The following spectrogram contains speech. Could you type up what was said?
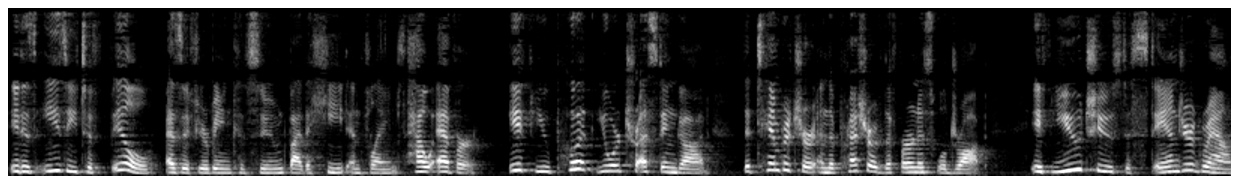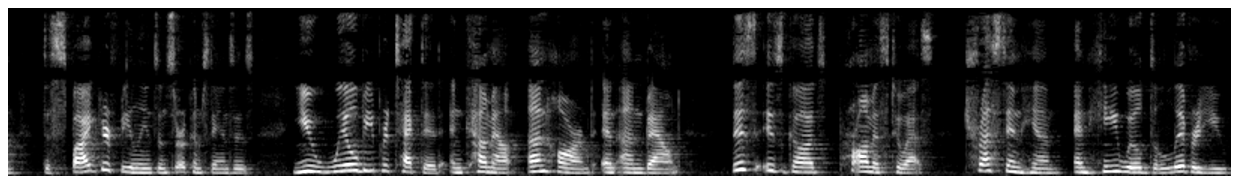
it is easy to feel as if you're being consumed by the heat and flames. However, if you put your trust in God, the temperature and the pressure of the furnace will drop. If you choose to stand your ground despite your feelings and circumstances, you will be protected and come out unharmed and unbound. This is God's promise to us. Trust in Him, and He will deliver you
